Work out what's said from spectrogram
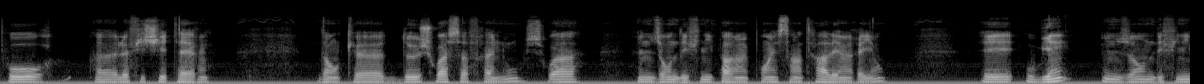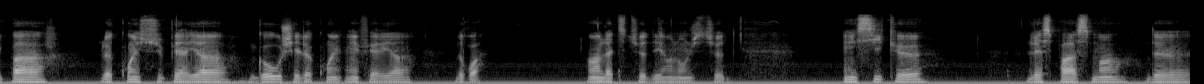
pour euh, le fichier terrain. Donc, euh, deux choix s'offrent à nous, soit une zone définie par un point central et un rayon, et ou bien une zone définie par le coin supérieur gauche et le coin inférieur droit en latitude et en longitude ainsi que l'espacement de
